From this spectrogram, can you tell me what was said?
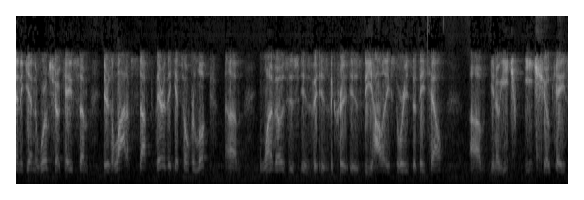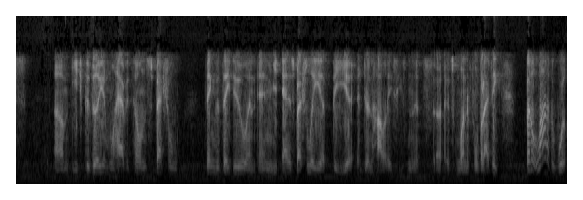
and again, the World Showcase. Um, there's a lot of stuff there that gets overlooked. Um, one of those is is the is the is the holiday stories that they tell. Um, you know, each each showcase, um, each pavilion will have its own special thing that they do, and and and especially at the uh, during the holiday season, it's uh, it's wonderful. But I think, but a lot of the world,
